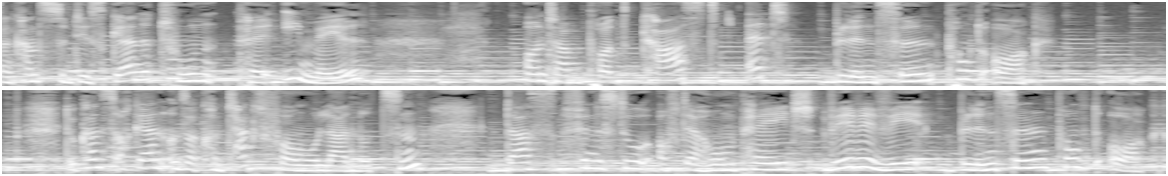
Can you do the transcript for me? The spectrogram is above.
dann kannst du dies gerne tun per E-Mail unter podcast.blinzeln.org. Du kannst auch gerne unser Kontaktformular nutzen. Das findest du auf der Homepage www.blinzeln.org.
